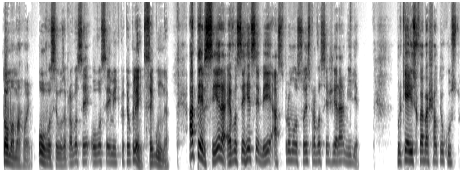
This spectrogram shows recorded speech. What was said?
Toma, Marrone. Ou você usa para você, ou você emite para o teu cliente. Segunda. A terceira é você receber as promoções para você gerar milha. Porque é isso que vai baixar o teu custo.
